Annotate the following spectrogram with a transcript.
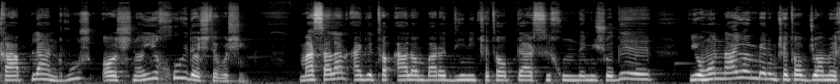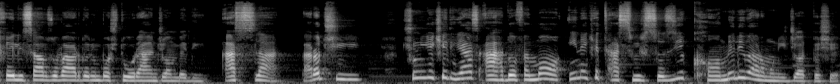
قبلا روش آشنایی خوبی داشته باشیم. مثلا اگه تا الان برای دینی کتاب درسی خونده می شده یهو نیایم بریم کتاب جامعه خیلی سبز و ورداریم باش دوره انجام بدیم. اصلا. برای چی؟ چون یکی دیگه از اهداف ما اینه که تصویرسازی کاملی برامون ایجاد بشه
